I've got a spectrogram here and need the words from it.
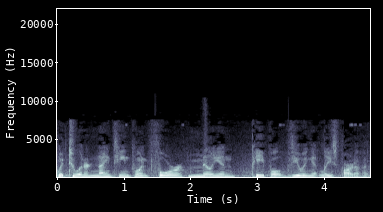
with 219.4 million people viewing at least part of it.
